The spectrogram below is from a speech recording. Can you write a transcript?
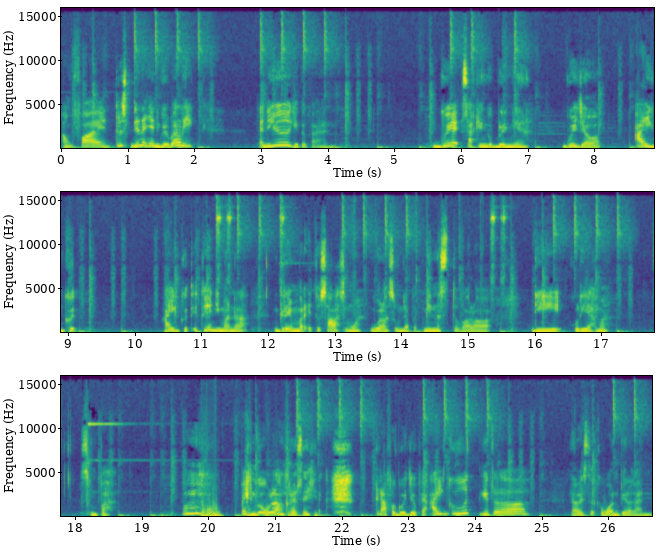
I'm fine. Terus dia nanyain gue balik and you? Gitu kan. Gue saking geblanknya gue jawab I good. I good itu yang di mana grammar itu salah semua. Gue langsung dapat minus tuh kalau di kuliah mah. Sumpah. Hmm, pengen gue ulang rasanya. Kenapa gue jawabnya I good gitu nah habis itu ke Wonpil kan.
